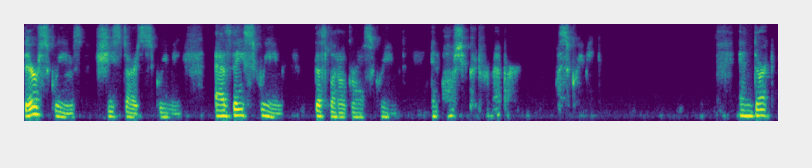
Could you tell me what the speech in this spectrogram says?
their screams she starts screaming. As they scream this little girl screamed. And all she could remember was screaming. And darkness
